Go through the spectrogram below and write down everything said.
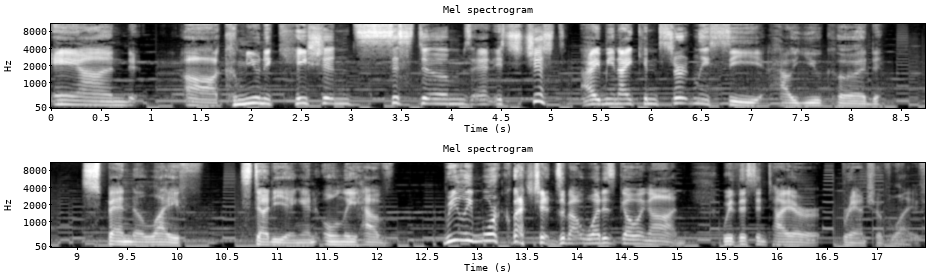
and uh, communication systems. And it's just, I mean, I can certainly see how you could spend a life studying and only have really more questions about what is going on with this entire branch of life.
